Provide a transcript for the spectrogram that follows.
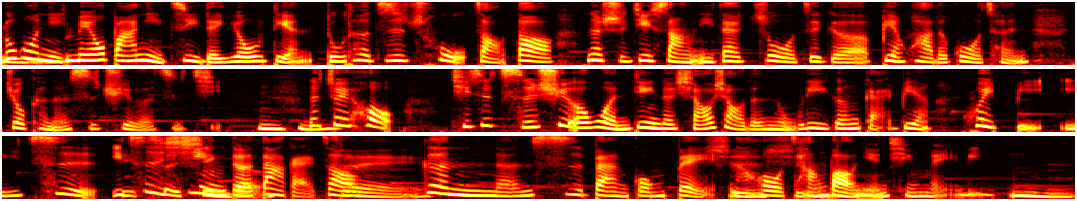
如果你没有把你自己的优点、独特之处找到，那实际上你在做这个变化的过程，就可能失去了自己。嗯，那最后。其实持续而稳定的小小的努力跟改变，会比一次一次性的大改造更能事半功倍，然后长保年轻美丽。嗯，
